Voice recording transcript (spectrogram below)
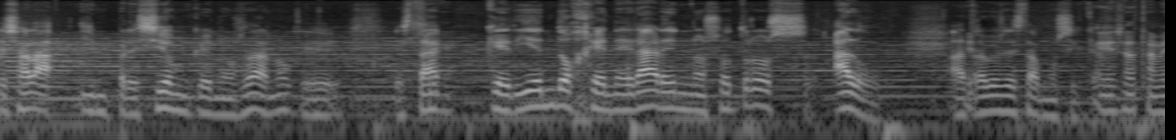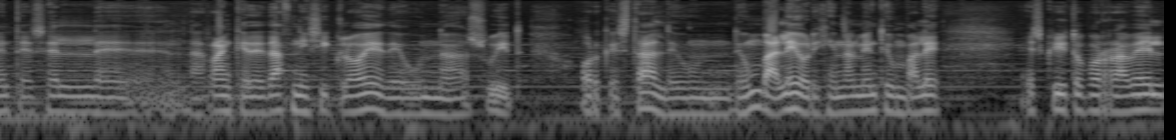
esa la impresión que nos da, ¿no? que está queriendo generar en nosotros algo a través de esta música. Exactamente, es el, eh, arranque de Daphne y Chloé, de una suite orquestal, de un, de un ballet, originalmente un ballet escrito por Ravel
